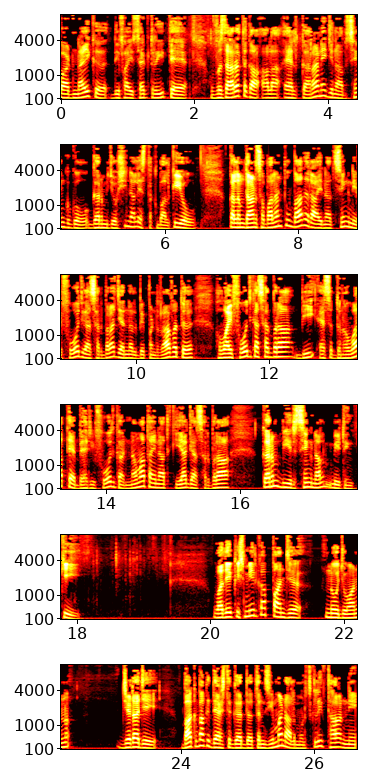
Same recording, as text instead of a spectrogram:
پاڈنائک دفاعی سیکٹری تے وزارت کا اعلی اہلکارہ نے جناب سنگھ کو گرم جوشی نال استقبال کیو۔ قلمدان سنبھالن تو بعد راجناتھ سنگھ نے فوج کا سربراہ جنرل بپن راوت، ہوائی فوج کا سربراہ بی ایس دھنووا تے بحری فوج کا نواں تعینات کیا گیا سربراہ کرم بیر سنگھ نال میٹنگ کی۔ وادی کشمیر کا پانچ نوجوان جڑا جے بک بک دہشت گرد تنظیموں نال منسلک تھا نے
